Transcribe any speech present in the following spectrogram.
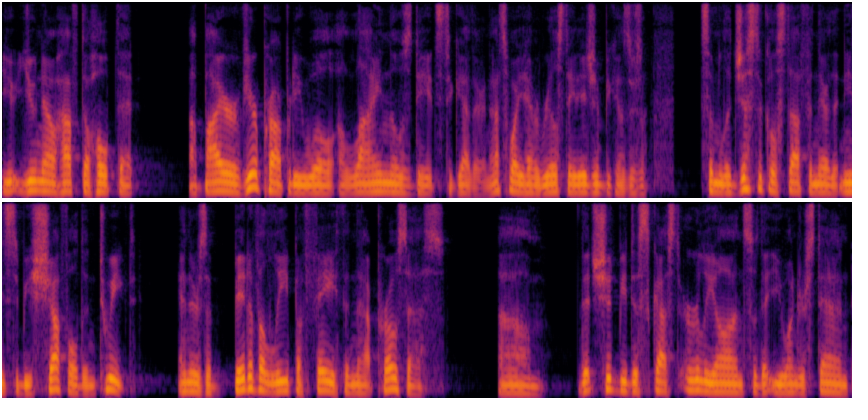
you, you now have to hope that a buyer of your property will align those dates together. And that's why you have a real estate agent because there's some logistical stuff in there that needs to be shuffled and tweaked. And there's a bit of a leap of faith in that process um, that should be discussed early on so that you understand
